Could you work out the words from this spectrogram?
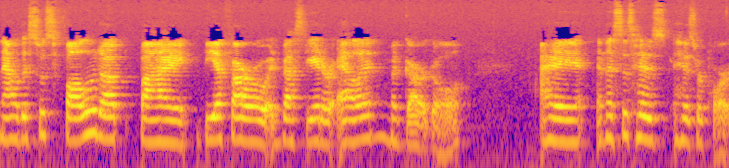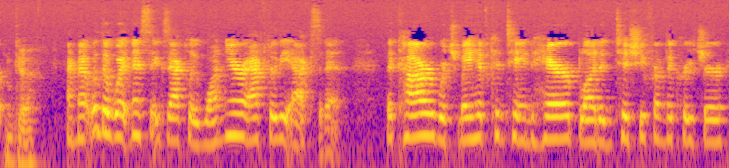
Now, this was followed up by BFRO investigator Alan McGargle. I and this is his his report. Okay. I met with the witness exactly one year after the accident. The car, which may have contained hair, blood, and tissue from the creature,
